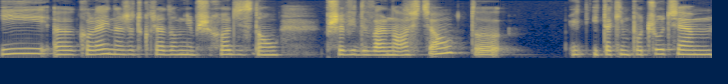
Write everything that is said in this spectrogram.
I y, kolejna rzecz, która do mnie przychodzi z tą przewidywalnością, to i, i takim poczuciem,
